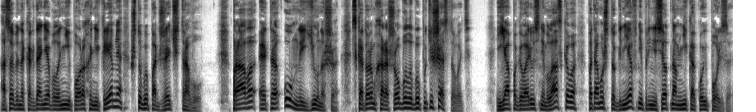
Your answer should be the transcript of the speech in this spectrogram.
особенно когда не было ни пороха, ни кремня, чтобы поджечь траву. Право — это умный юноша, с которым хорошо было бы путешествовать. Я поговорю с ним ласково, потому что гнев не принесет нам никакой пользы.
